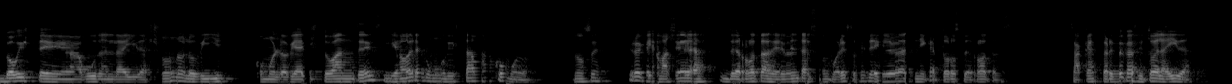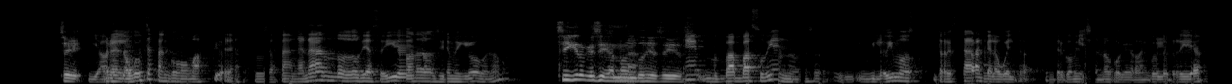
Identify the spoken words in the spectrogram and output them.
lo viste a Buda en la ida, yo no lo vi como lo había visto antes y ahora como que está más cómodo. No sé, creo que la mayoría de las derrotas del Elemental son por eso. Fíjate que el tiene 14 derrotas. O sea, perdió casi toda la ida. Sí. Y ahora en la vuelta están como más piolas. O sea, están ganando dos días seguidos, ganaron si no me equivoco, ¿no? Sí, creo que sí, ganaron dos días seguidos. Eh, va, subiendo. lo vimos recién arranca la vuelta, entre comillas, ¿no? Porque arrancó el otro día.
